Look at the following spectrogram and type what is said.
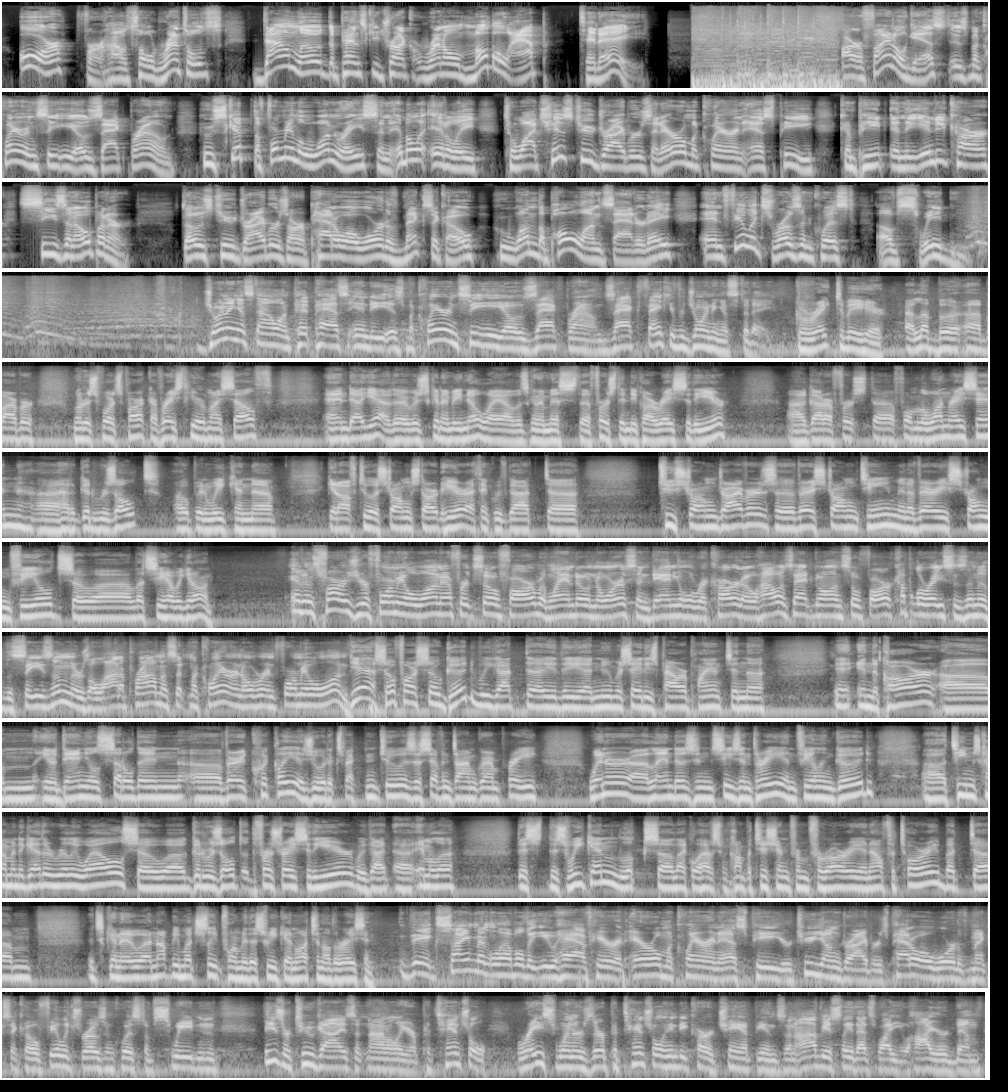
or for household rentals, download the Penske Truck Rental mobile app today. Our final guest is McLaren CEO Zak Brown, who skipped the Formula One race in Imola, Italy to watch his two drivers at Arrow McLaren SP compete in the IndyCar season opener. Those two drivers are Pato O'Ward of Mexico, who won the pole on Saturday, and Felix Rosenqvist of Sweden. Joining us now on Pit Pass Indy is McLaren CEO Zak Brown. Zak, thank you for joining us today. Great to be here. I love uh, Barber Motorsports Park. I've raced here myself. And uh, yeah, there was going to be no way I was going to miss the first IndyCar race of the year. Uh, got our first uh, Formula One race in, uh, had a good result. Hoping we can uh, get off to a strong start here. I think we've got two strong drivers, a very strong team, and a very strong field. So let's see how we get on. And as far as your Formula One effort so far with Lando Norris and Daniel Ricciardo, how has that gone so far? A couple of races into the season, there's a lot of promise at McLaren over in Formula One. Yeah, so far so good. We got uh, the uh, new Mercedes power plant in the in the car. Um, you know, Daniel's settled in uh, very quickly, as you would expect him to, as a seven-time Grand Prix winner. Uh, Lando's in season three and feeling good. Uh, team's coming together really well. So uh, good result at the first race of the year. We got uh, Imola this this weekend. Looks uh, like we'll have some competition from Ferrari and AlphaTauri, but. Um, it's going to uh, not be much sleep for me this weekend watching all the racing. The excitement level that you have here at Arrow McLaren SP, your two young drivers, Pato O'Ward of Mexico, Felix Rosenqvist of Sweden. These are two guys that not only are potential race winners, they're potential IndyCar champions, and obviously that's why you hired them.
